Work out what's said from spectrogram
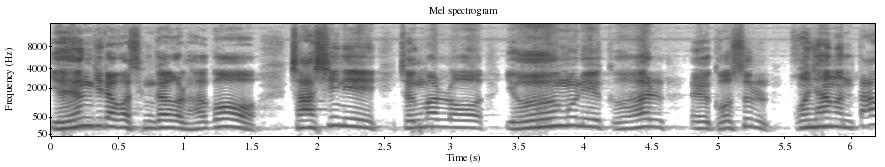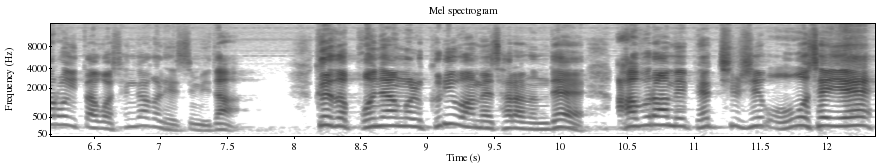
여행지라고 생각을 하고 자신이 정말로 영원히 거할 곳을 본향은 따로 있다고 생각을 했습니다. 그래서 본향을 그리워하며 살았는데 아브라함이 175세에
